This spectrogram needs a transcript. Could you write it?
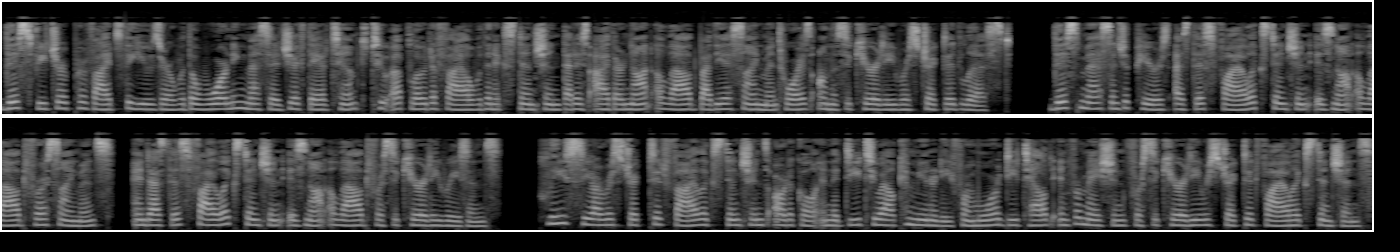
This feature provides the user with a warning message if they attempt to upload a file with an extension that is either not allowed by the assignment or is on the security restricted list. This message appears as this file extension is not allowed for assignments, and as this file extension is not allowed for security reasons. Please see our restricted file extensions article in the D2L community for more detailed information for security restricted file extensions.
